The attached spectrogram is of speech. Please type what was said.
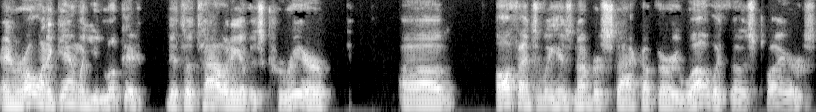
and Rolen again, when you look at the totality of his career, um, offensively his numbers stack up very well with those players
